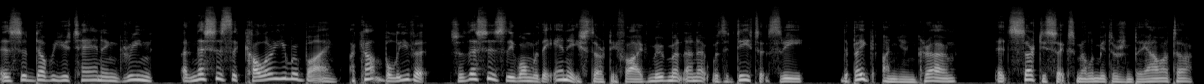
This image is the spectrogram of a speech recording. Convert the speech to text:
It's a W10 in green, and this is the colour you were buying. I can't believe it. So this is the one with the NH35 movement in it, with the date at 3, the big onion crown. It's 36mm in diameter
